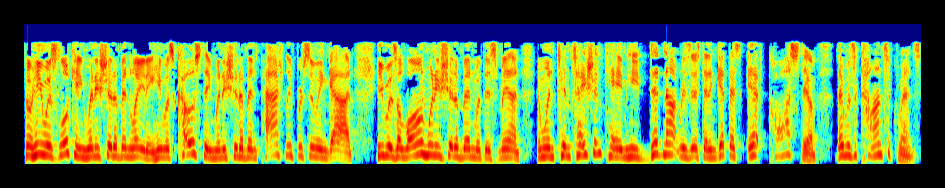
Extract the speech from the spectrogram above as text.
So he was looking when he should have been leading. He was coasting when he should have been passionately pursuing God. He was alone when he should have been with his men. And when temptation came, he did not resist it. And get this, it cost him. There was a consequence.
